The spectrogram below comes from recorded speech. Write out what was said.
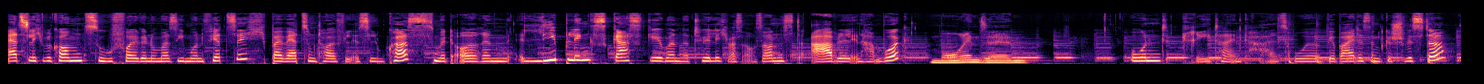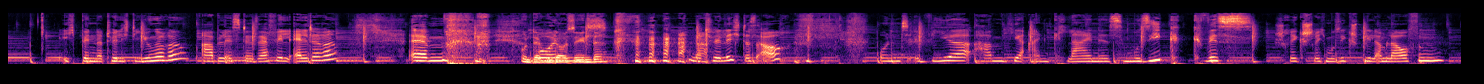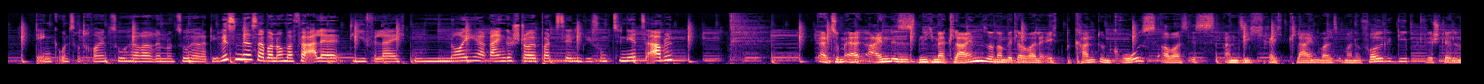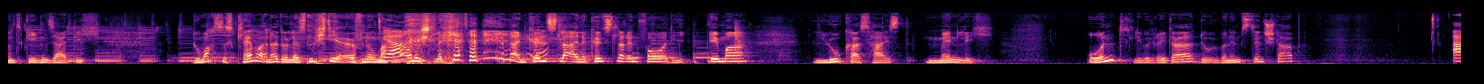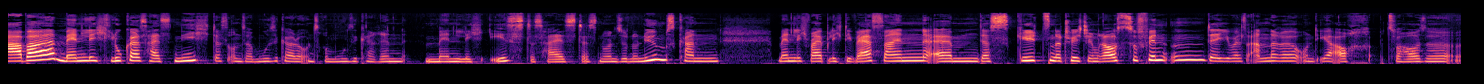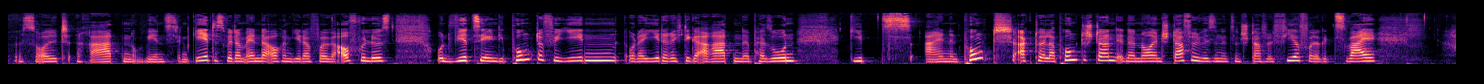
Herzlich willkommen zu Folge Nummer 47 bei Wer zum Teufel ist Lukas mit euren Lieblingsgastgebern natürlich, was auch sonst, Abel in Hamburg. Moinsen. Und Greta in Karlsruhe. Wir beide sind Geschwister. Ich bin natürlich die Jüngere, Abel ist der sehr viel Ältere. Ähm, und der gut aussehende. natürlich, das auch. Und wir haben hier ein kleines Musikquiz, Schrägstrich Musikspiel am Laufen denke, unsere treuen Zuhörerinnen und Zuhörer, die wissen das, aber nochmal für alle, die vielleicht neu hereingestolpert sind, wie funktioniert es, Abel? Zum einen ist es nicht mehr klein, sondern mittlerweile echt bekannt und groß, aber es ist an sich recht klein, weil es immer eine Folge gibt. Wir stellen uns gegenseitig Du machst es clever, ne? Du lässt mich die Eröffnung machen, ja. auch nicht schlecht. Ein Künstler, eine Künstlerin vor, die immer Lukas heißt, männlich. Und, liebe Greta, du übernimmst den Stab. Aber männlich Lukas heißt nicht, dass unser Musiker oder unsere Musikerin männlich ist. Das heißt, das ist nur ein Synonym. Es kann männlich, weiblich, divers sein. Ähm, das gilt natürlich drin rauszufinden, der jeweils andere und ihr auch zu Hause sollt raten, um wen es denn geht. Es wird am Ende auch in jeder Folge aufgelöst und wir zählen die Punkte für jeden oder jede richtige erratene Person. Gibt's einen Punkt, aktueller Punktestand in der neuen Staffel. Wir sind jetzt in Staffel 4, Folge 2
